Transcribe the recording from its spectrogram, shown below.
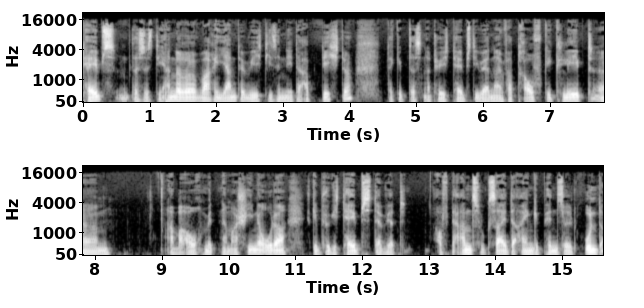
Tapes, das ist die andere Variante, wie ich diese Nähte abdichte. Da gibt es natürlich Tapes, die werden einfach draufgeklebt, ähm, aber auch mit einer Maschine oder es gibt wirklich Tapes, da wird auf der Anzugseite eingepinselt und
